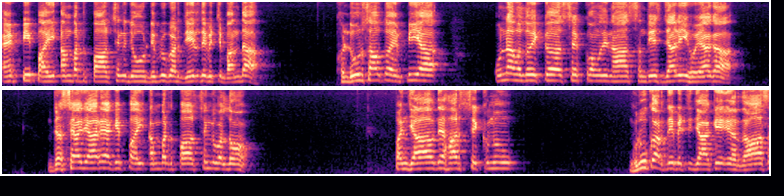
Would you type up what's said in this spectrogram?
ਐਮਪੀ ਭਾਈ ਅੰਮ੍ਰਿਤਪਾਲ ਸਿੰਘ ਜੋ ਡਿਬਰੂਗੜ੍ਹ ਜੇਲ੍ਹ ਦੇ ਵਿੱਚ ਬੰਦ ਆ, ਖੰਡੂਰ ਸਾਹਿਬ ਤੋਂ ਐਮਪੀ ਆ ਉਹਨਾਂ ਵੱਲੋਂ ਇੱਕ ਸਿੱਖ ਕੌਮ ਦੇ ਨਾਂ ਸੰਦੇਸ਼ ਜਾਰੀ ਹੋਇਆਗਾ। ਦੱਸਿਆ ਜਾ ਰਿਹਾ ਕਿ ਭਾਈ ਅੰਮ੍ਰਿਤਪਾਲ ਸਿੰਘ ਵੱਲੋਂ ਪੰਜਾਬ ਦੇ ਹਰ ਸਿੱਖ ਨੂੰ ਗੁਰੂ ਘਰ ਦੇ ਵਿੱਚ ਜਾ ਕੇ ਅਰਦਾਸ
